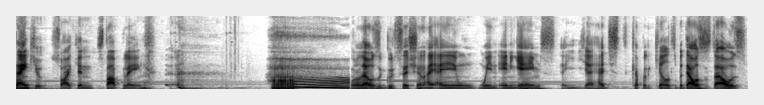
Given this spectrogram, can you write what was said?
Thank you, so I can stop playing. well, that was a good session. I, I didn't win any games. I, I had just a couple of kills, but that was that was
